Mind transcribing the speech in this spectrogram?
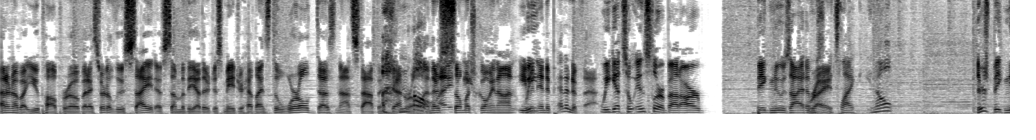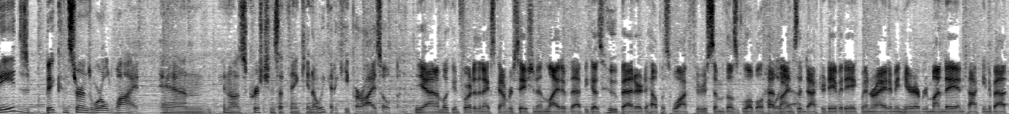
I don't know about you, Paul Perot, but I sort of lose sight of some of the other just major headlines. The world does not stop in general, No, and there's I- so much going on, even We- independent of that. We get so insular about our big news items. Right. It's like, you know, there's big needs, big concerns worldwide. And, you know, as Christians, I think, you know, we got to keep our eyes open. Yeah, and I'm looking forward to the next conversation in light of that because who better to help us walk through some of those global oh, headlines yeah. than Dr. David Aikman, right? I mean, here every Monday and talking about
